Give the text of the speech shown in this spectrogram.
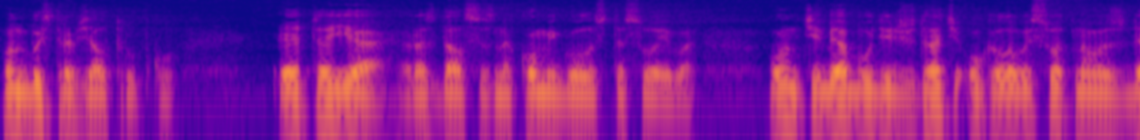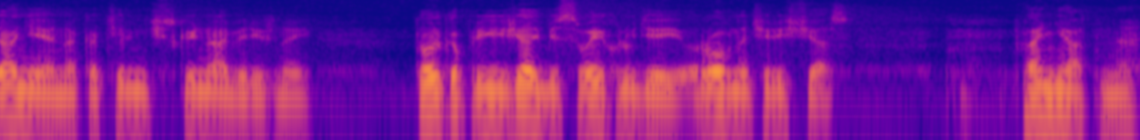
Он быстро взял трубку. «Это я», — раздался знакомый голос Тасоева. «Он тебя будет ждать около высотного здания на Котельнической набережной». Только приезжай без своих людей, ровно через час. Понятно,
